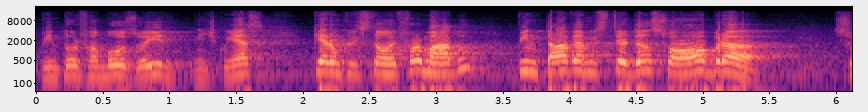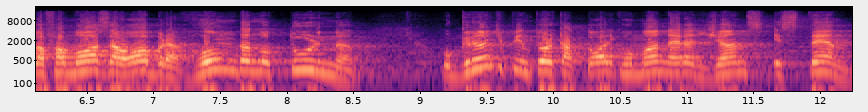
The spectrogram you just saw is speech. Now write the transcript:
pintor famoso aí, que a gente conhece, que era um cristão reformado, pintava em Amsterdã sua obra, sua famosa obra Ronda Noturna. O grande pintor católico romano era Jan Steen,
